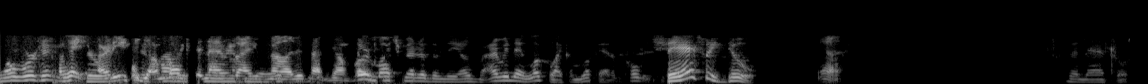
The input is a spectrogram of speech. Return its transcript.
Well, we're getting. Okay, through are these the Young probably Bucks? And I three realized, years. no, it is not the Young Bucks. They're much better than the Young Bucks. I mean, they look like them. Look at them. Holy shit. They actually do. Yeah. The Naturals.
